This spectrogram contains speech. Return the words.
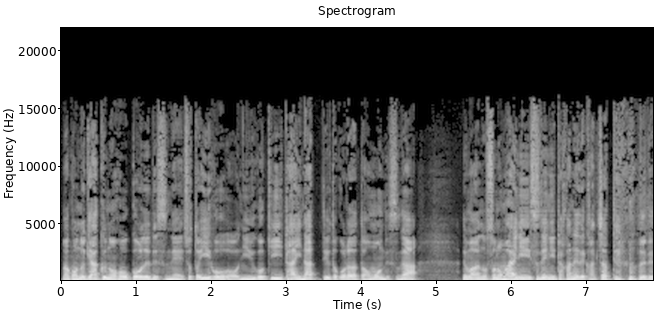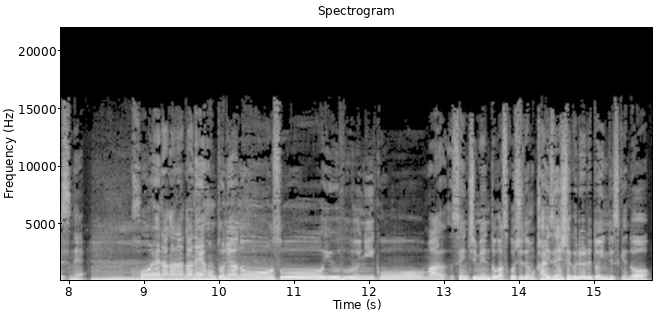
まあ、今度逆の方向でですね、ちょっといい方に動きたいなっていうところだとは思うんですが、でもあの、その前にすでに高値で買っちゃってるのでですね、これなかなかね、本当にあの、そういうふうにこう、まあ、センチメントが少しでも改善してくれるといいんですけど、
